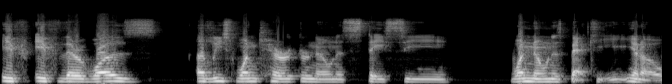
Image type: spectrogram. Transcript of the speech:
if if there was at least one character known as Stacy one known as Becky you know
